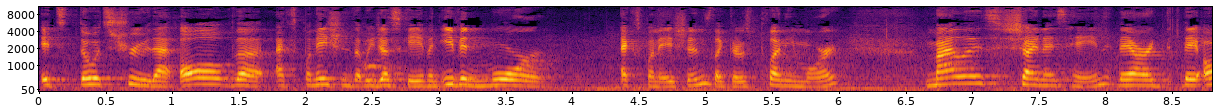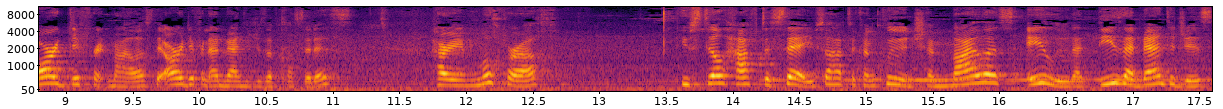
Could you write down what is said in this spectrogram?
it's, though it's true that all the explanations that we just gave, and even more explanations, like there's plenty more, Milas Shainais Hain, they are they are different milas, they are different advantages of Chassidus. Hari Mukhrach, you still have to say, you still have to conclude, Shemilas Elu, that these advantages,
